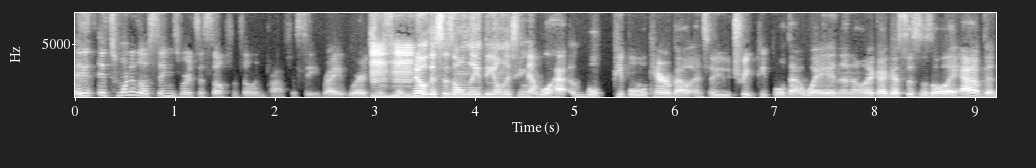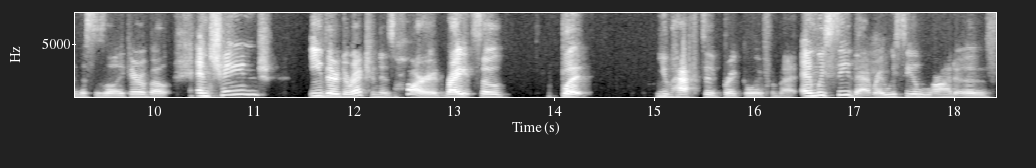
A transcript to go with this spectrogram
it, it's one of those things where it's a self fulfilling prophecy, right? Where it's just mm-hmm. like, no, this is only the only thing that will have will people will care about, and so you treat people that way, and then they're like, I guess this is all I have, and this is all I care about, and change either direction is hard, right? So, but you have to break away from that, and we see that, right? We see a lot of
